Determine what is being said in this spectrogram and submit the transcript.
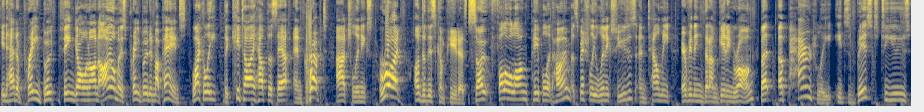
It had a pre-boot thing going on. I almost pre-booted my pants. Luckily, the Kitai helped us out and crapped Arch Linux right onto this computer. So follow along people at home, especially Linux users, and tell me everything that I'm getting wrong. But apparently it's best to use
